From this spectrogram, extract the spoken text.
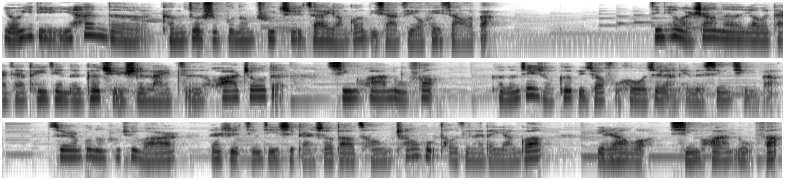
有一点遗憾的，可能就是不能出去在阳光底下自由飞翔了吧。今天晚上呢，要为大家推荐的歌曲是来自花粥的《心花怒放》，可能这首歌比较符合我这两天的心情吧。虽然不能出去玩儿，但是仅仅是感受到从窗户透进来的阳光，也让我心花怒放。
